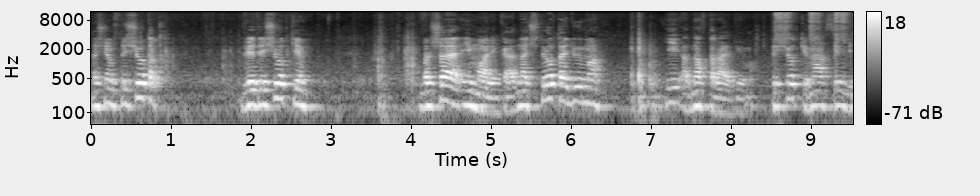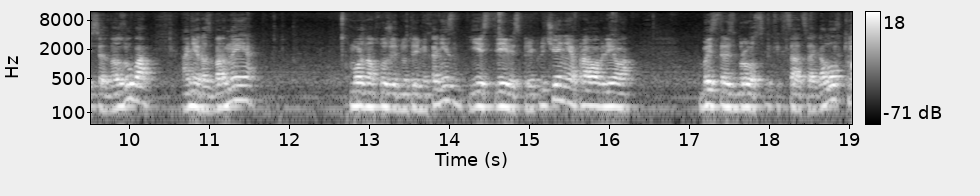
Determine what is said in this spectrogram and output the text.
Начнем с трещоток. Две трещотки, большая и маленькая. 1 четвертая дюйма и 1 вторая дюйма. Трещотки на 72 зуба, они разборные, можно обслужить внутри механизм, есть ревес переключения право-влево, быстрый сброс и фиксация головки.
